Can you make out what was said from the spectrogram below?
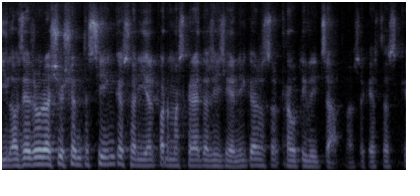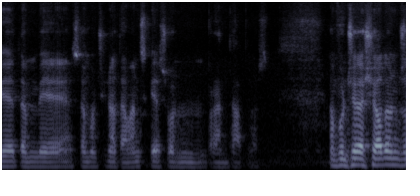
I la 0065 que serien per mascaretes higièniques reutilitzables, aquestes que també s'ha mencionat abans que són rentables. En funció d'això, doncs,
